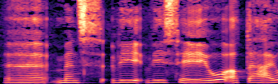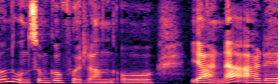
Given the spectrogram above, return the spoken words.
Mens vi, vi, ser jo at det er jo noen som går foran, og gjerne er det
